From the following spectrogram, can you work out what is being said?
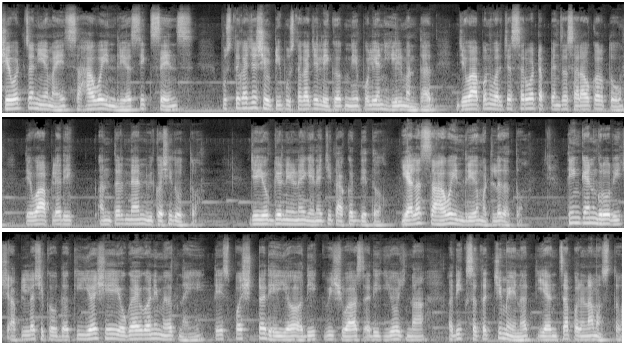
शेवटचा नियम आहे सहावं इंद्रिय सिक्स सेन्स पुस्तकाच्या शेवटी पुस्तकाचे लेखक नेपोलियन हिल म्हणतात जेव्हा आपण वरच्या सर्व टप्प्यांचा सराव करतो तेव्हा आपल्यात एक अंतर्ज्ञान विकसित होतं. जे योग्य निर्णय घेण्याची ताकद देतं याला सहावं इंद्रिय म्हटलं जातं. थिंक अँड ग्रो रिच आपल्याला शिकवतं की यश हे योगायोगाने मिळत नाही ते स्पष्ट ध्येय अधिक विश्वास अधिक योजना अधिक सततची मेहनत यांचा परिणाम असतं.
